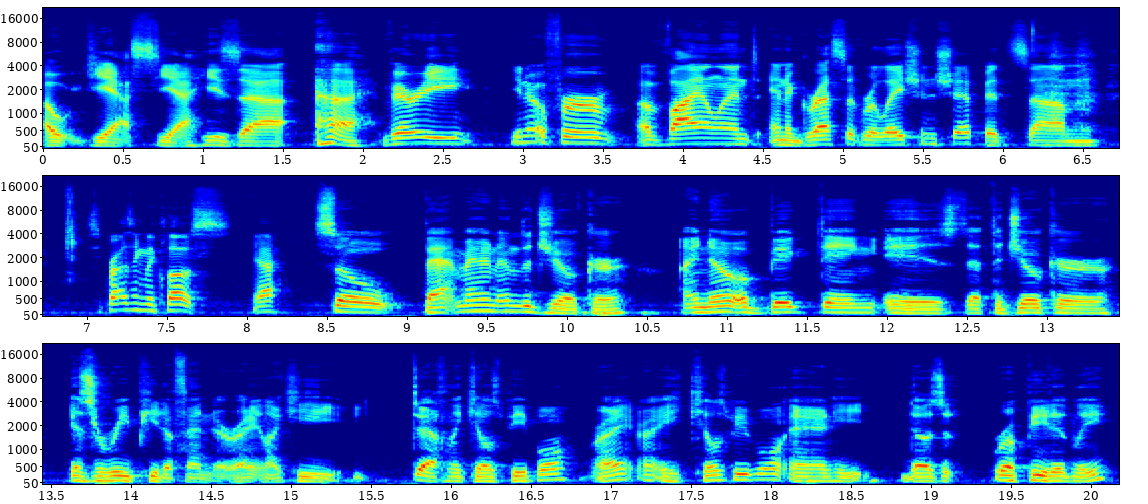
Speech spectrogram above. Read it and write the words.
Oh yes, yeah, he's uh very you know for a violent and aggressive relationship. It's um surprisingly close. Yeah. So, Batman and the Joker. I know a big thing is that the Joker is a repeat offender, right? Like he definitely kills people, right? Right? He kills people and he does it repeatedly.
